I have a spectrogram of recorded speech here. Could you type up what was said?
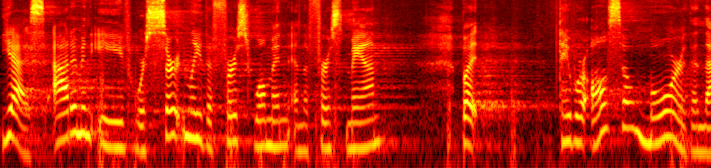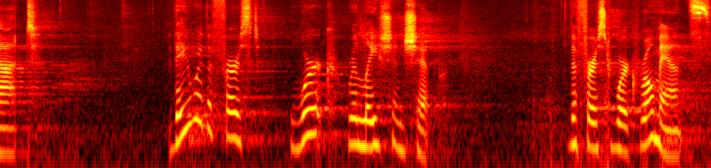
Yes, Adam and Eve were certainly the first woman and the first man, but they were also more than that. They were the first work relationship the first work romance,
